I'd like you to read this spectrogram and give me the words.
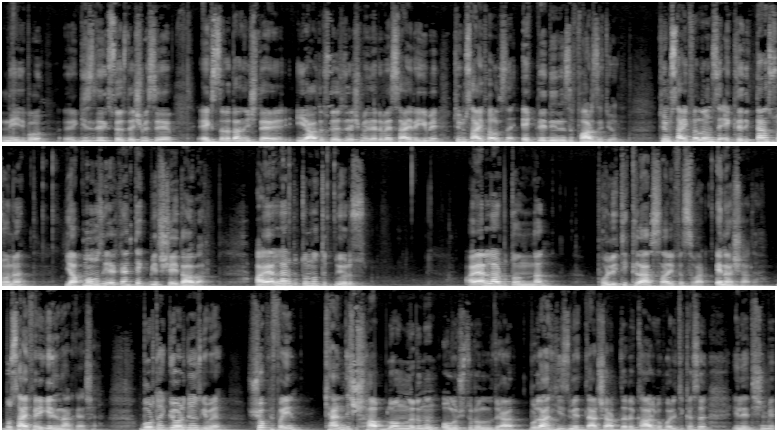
neydi bu? E, gizlilik sözleşmesi, ekstradan işte iade sözleşmeleri vesaire gibi tüm sayfalarınıza eklediğinizi farz ediyorum. Tüm sayfalarınızı ekledikten sonra yapmamız gereken tek bir şey daha var. Ayarlar butonuna tıklıyoruz. Ayarlar butonundan politikler sayfası var en aşağıda. Bu sayfaya gelin arkadaşlar. Burada gördüğünüz gibi Shopify'in kendi şablonlarının oluşturulacağı, buradan hizmetler şartları, kargo politikası, iletişimi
